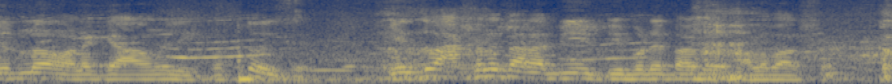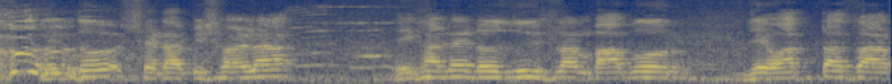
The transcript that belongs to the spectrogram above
জন্য অনেকে আওয়ামী লীগ করতে হয়েছে। কিন্তু আসলে তারা বিএনপি বলে পাবে ভালোবাসে। কিন্তু সেটা বিষয় না। এখানে নজরুল ইসলাম বাবুর যে অত্যাচার,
